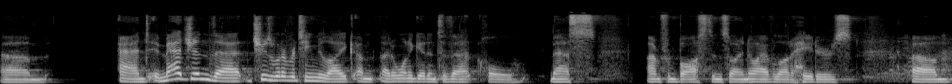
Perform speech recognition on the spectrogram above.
Um, and imagine that, choose whatever team you like. I'm, I do not want to get into that whole mess. I'm from Boston, so I know I have a lot of haters. Um,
